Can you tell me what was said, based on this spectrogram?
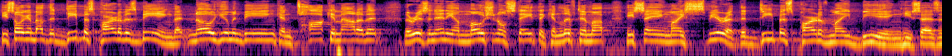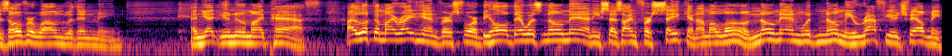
He's talking about the deepest part of his being, that no human being can talk him out of it. There isn't any emotional state that can lift him up. He's saying, My spirit, the deepest part of my being, he says, is overwhelmed within me. And yet you knew my path. I looked on my right hand, verse 4. Behold, there was no man. He says, I'm forsaken. I'm alone. No man would know me. Refuge failed me.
